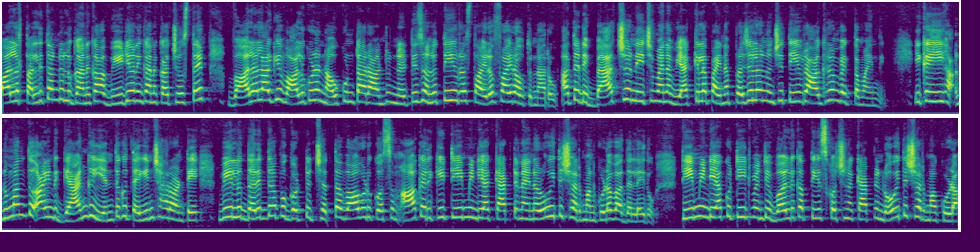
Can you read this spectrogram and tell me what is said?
వాళ్ళ తల్లిదండ్రులు గనక ఆ వీడియోని గనక చూస్తే వాళ్ళలాగే వాళ్ళు కూడా నవ్వుకుంటారా అంటూ నెటిజన్లు తీవ్ర స్థాయిలో ఫైర్ అవుతున్నారు. అతడి బ్యాచ్ నీచమైన వ్యాఖ్యలపైన ప్రజల నుంచి తీవ్ర ఆగ్రహం వ్యక్తమైంది. ఇక ఈ హనుమంతు అండ్ గ్యాంగ్ ఎందుకు తెగించారు అంటే వీళ్ళు దరిద్రపు గొట్టు చెత్త వాగుడు కోసం ఆఖరికి టీమిండియా కెప్టెన్ అయిన రోహిత్ శర్మను కూడా వదలలేదు. టీమిండియాకు టీ ట్వంటీ వరల్డ్ కప్ తీసుకొచ్చిన కెప్టెన్ రోహిత్ శర్మ కూడా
